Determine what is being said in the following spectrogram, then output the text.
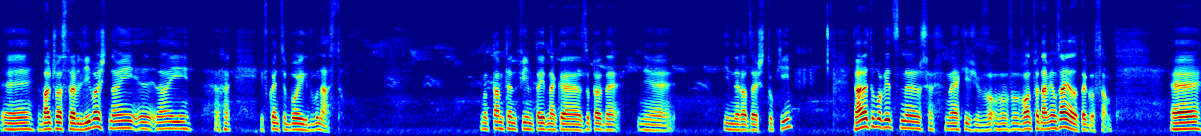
yy, walczył o sprawiedliwość, no i, yy, no i, i w końcu było ich 12. No tamten film to jednak e, zupełnie nie, inny rodzaj sztuki. No ale tu powiedzmy, że no jakieś wątłe nawiązania do tego są. E,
